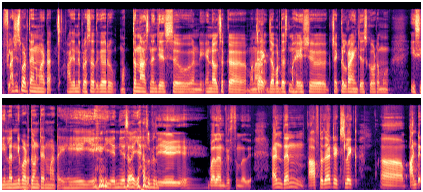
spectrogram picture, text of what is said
ఫ్లాషెస్ పడతాయి అనమాట రాజేంద్ర ప్రసాద్ గారు మొత్తం నాశనం చేసావు అండి అండ్ ఆల్సో మన. జబర్దస్త్ మహేష్ చెక్కలు రాయించేసుకోవడము. ఈ సీన్లు అన్నీ పడుతూ ఉంటాయి అనమాట ఏ ఏ- ఏం చేసావు అయ్యా అసలు? ఏ ఏ భలే అనిపిస్తుంది అది. And then after that it's like అంటే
